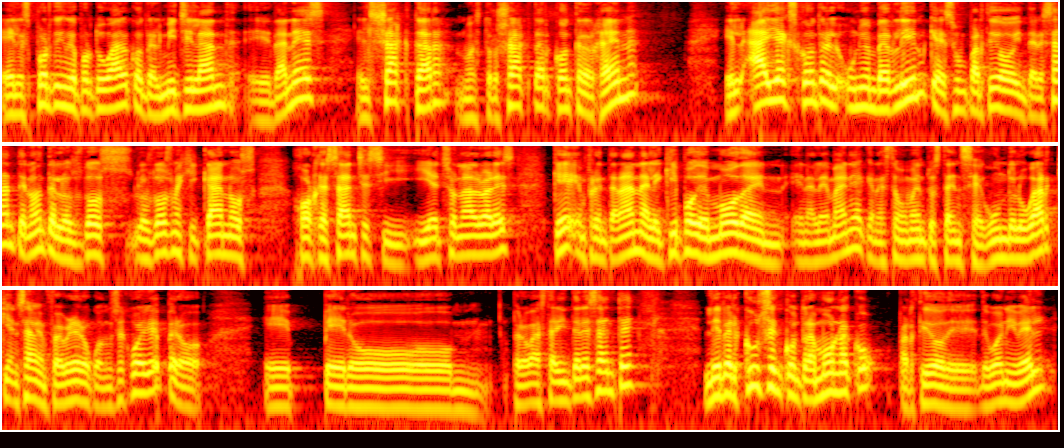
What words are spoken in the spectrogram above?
el Sporting de Portugal contra el Midtjylland, eh, danés, el Shakhtar, nuestro Shakhtar contra el Rennes, el Ajax contra el Union Berlin, que es un partido interesante, ¿no? Entre los dos, los dos mexicanos, Jorge Sánchez y, Edson Álvarez, que enfrentarán al equipo de moda en, Alemania, que en este momento está en segundo lugar. Quién sabe en febrero cuando se juegue, pero, eh, pero, pero va a estar interesante. Leverkusen contra Mónaco, partido de, buen nivel.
